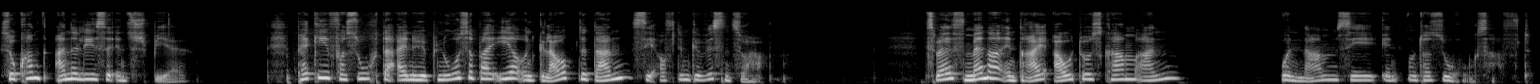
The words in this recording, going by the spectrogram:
So kommt Anneliese ins Spiel. Peggy versuchte eine Hypnose bei ihr und glaubte dann, sie auf dem Gewissen zu haben. Zwölf Männer in drei Autos kamen an und nahmen sie in Untersuchungshaft.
